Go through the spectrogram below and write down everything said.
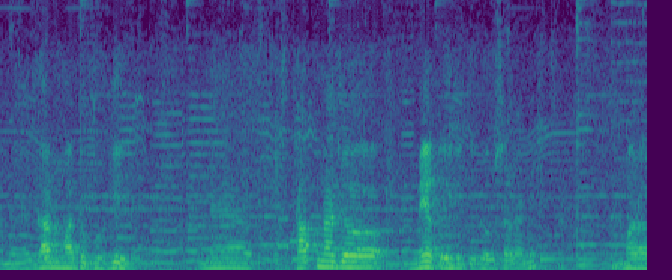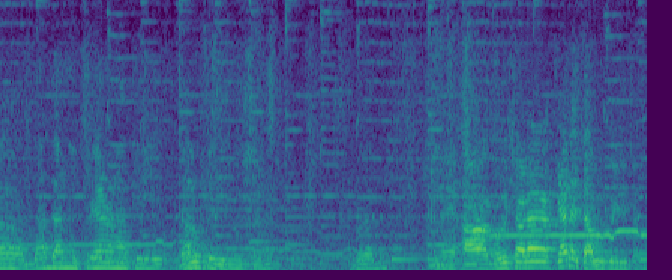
અને ગામ માધુપુર ગીર. અને સ્થાપના જ મેં કરી હતી ગૌશાળાની. મારા દાદાની પ્રેરણાથી ચાલુ કરી ગૌશાળા. બરાબર. અને આ ગૌશાળા ક્યારે ચાલુ કરી તમે?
